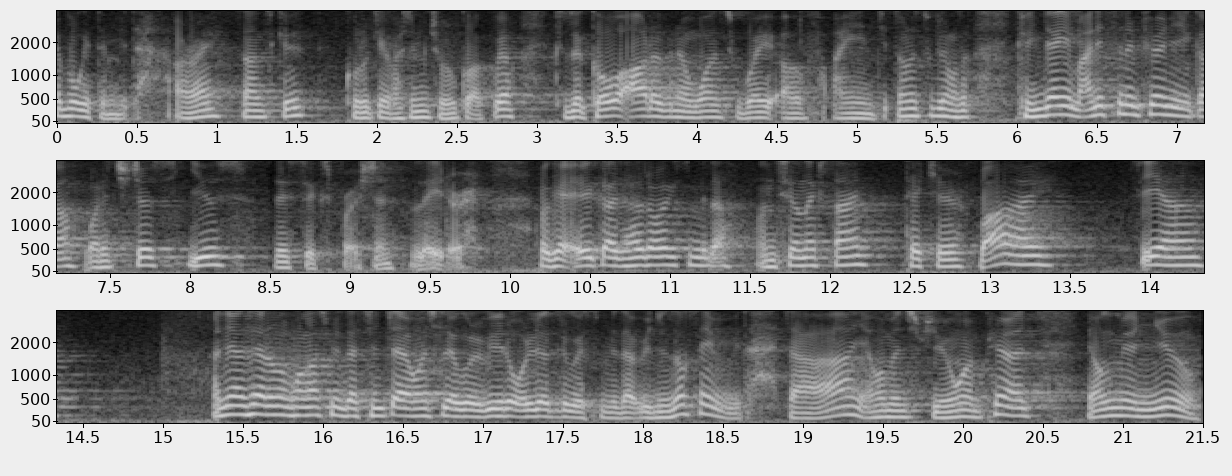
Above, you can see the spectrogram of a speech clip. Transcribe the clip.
해보게 됩니다. Alright? Sounds good? 그렇게 가시면 좋을 것 같고요. 그래서 go out of one's way of ing 또는 투부정사 굉장히 많이 쓰는 표현이니까 why don't you just use this expression later. 오케이, 여기까지 하도록 하겠습니다. Until next time, take care. Bye. See ya. 안녕하세요 여러분 반갑습니다. 진짜 영어 실력을 위로 올려드리고 있습니다. 위준석 쌤입니다. 자, 영어 면접 유용한 표현 영면유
